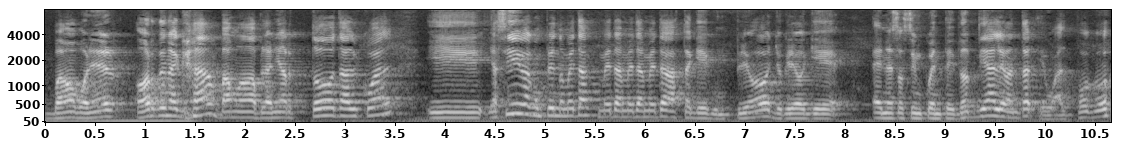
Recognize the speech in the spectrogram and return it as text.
vamos a poner orden acá, vamos a planear todo tal cual. Y, y así iba cumpliendo metas, meta, meta, meta, hasta que cumplió, yo creo que en esos 52 días levantar, igual poco,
